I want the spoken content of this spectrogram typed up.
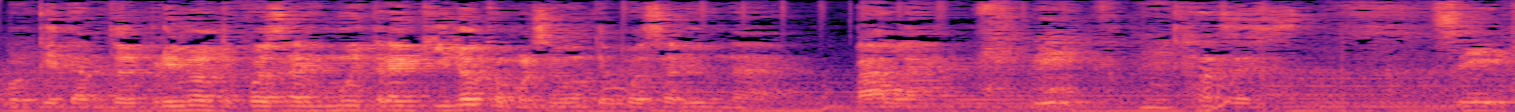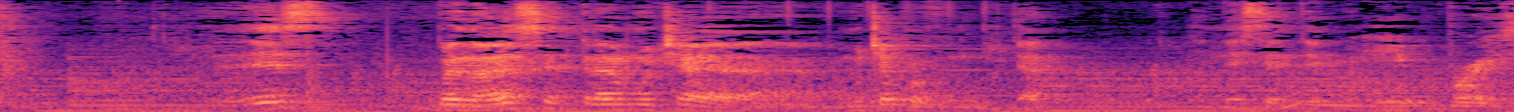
Porque tanto el primero te puede salir muy tranquilo como el segundo te puede salir una bala. Entonces, Sí. es, bueno, es entrar mucha, mucha profundidad en este tema. Y pues,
